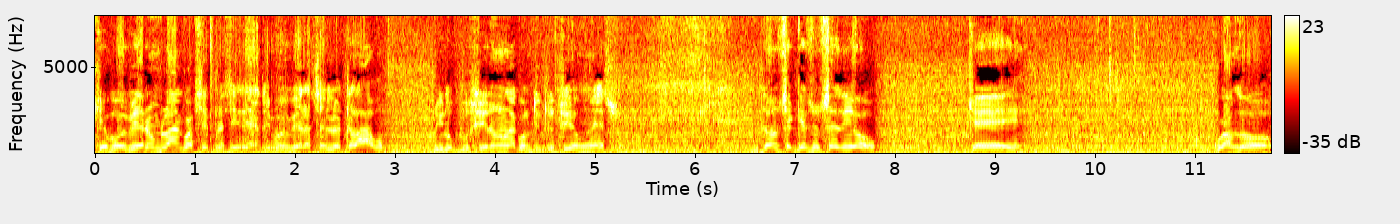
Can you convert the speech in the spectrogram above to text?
que volviera un blanco a ser presidente y volviera a serlo esclavo. Y lo pusieron en la constitución eso. Entonces, ¿qué sucedió? Que cuando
